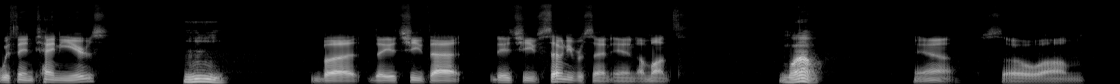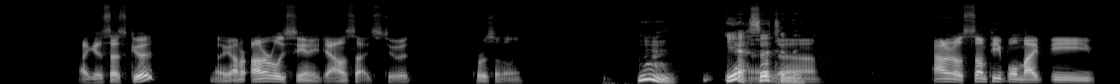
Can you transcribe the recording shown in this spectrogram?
within ten years, Hmm. but they achieved that. They achieved seventy percent in a month. Wow. Yeah, so um, I guess that's good. Like I don't, I don't really see any downsides to it, personally. Hmm. Yeah, And, certainly. uh, I don't know. Some people might be,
